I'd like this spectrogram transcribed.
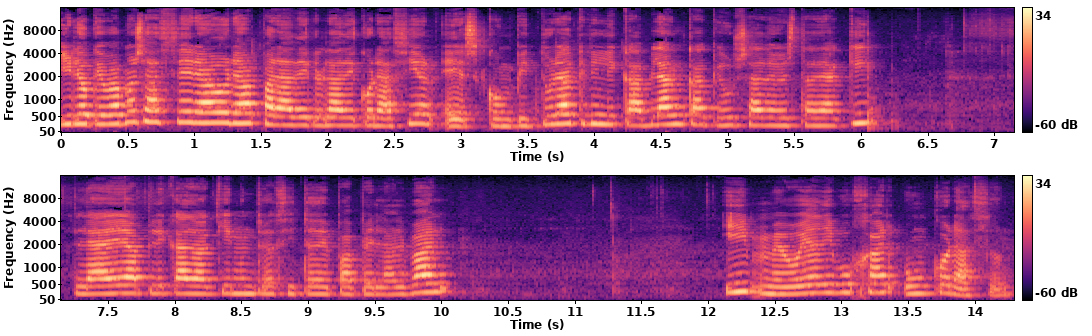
y lo que vamos a hacer ahora para la decoración es con pintura acrílica blanca que he usado esta de aquí. La he aplicado aquí en un trocito de papel albal. Y me voy a dibujar un corazón.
